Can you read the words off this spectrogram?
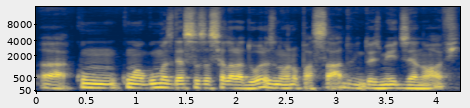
uh, com, com algumas dessas aceleradoras no ano passado, em 2019.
